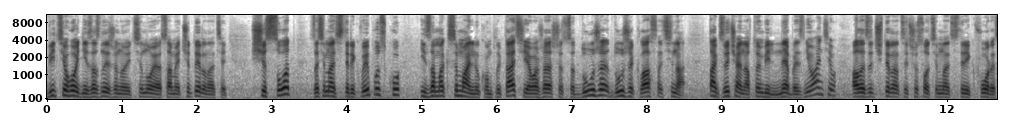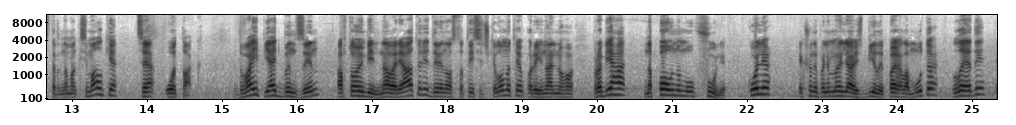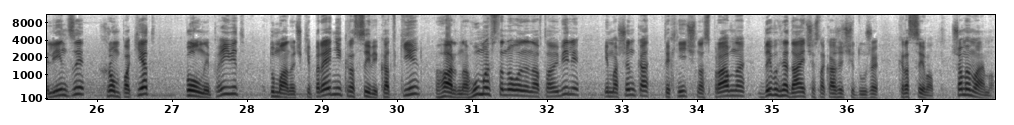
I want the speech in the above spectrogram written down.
Від сьогодні за зниженою ціною саме 14 600 за 17 рік випуску і за максимальну комплектацію. Я вважаю, що це дуже дуже класна ціна. Так, звичайно, автомобіль не без нюансів, але за 14 600 17 рік Форестер на максималці це отак. 2,5 бензин, автомобіль на варіаторі, 90 тисяч кілометрів оригінального пробіга на повному фулі. Колір, якщо не помиляюсь, білий перламутр, леди, лінзи, хромпакет, повний привід, туманочки передні, красиві катки, гарна гума встановлена на автомобілі, і машинка технічно справна, де виглядає, чесно кажучи, дуже красиво. Що ми маємо?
